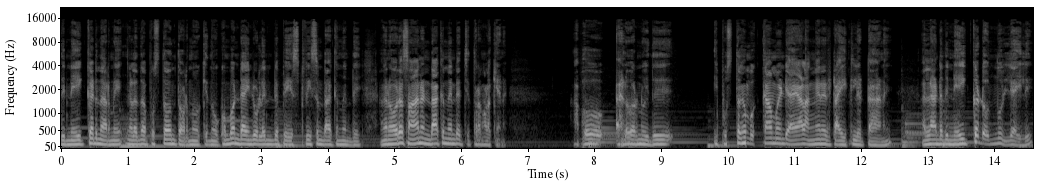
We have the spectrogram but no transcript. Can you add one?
ഇത് നെയ്ക്കഡ് എന്ന് പറഞ്ഞ് നിങ്ങളെന്താ പുസ്തകം തുറന്ന് നോക്കി? നോക്കുമ്പോൾ ഉണ്ട് അതിന്റെ ഉള്ളിൽ പേസ്ട്രീസ് ഉണ്ടാക്കുന്നുണ്ട്. അങ്ങനെ ഓരോ സാധനം ഉണ്ടാക്കുന്നതിന്റെ ചിത്രങ്ങളൊക്കെയാണ്. അപ്പോൾ അയാൾ പറഞ്ഞു ഇത് ഈ പുസ്തകം വെക്കാൻ വേണ്ടി അയാൾ അങ്ങനെ ഒരു ടൈറ്റിൽ ഇട്ടാണ്. അല്ലാണ്ട് ഇത് നെയ്ക്കഡ് ഒന്നുമില്ല അതിൽ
